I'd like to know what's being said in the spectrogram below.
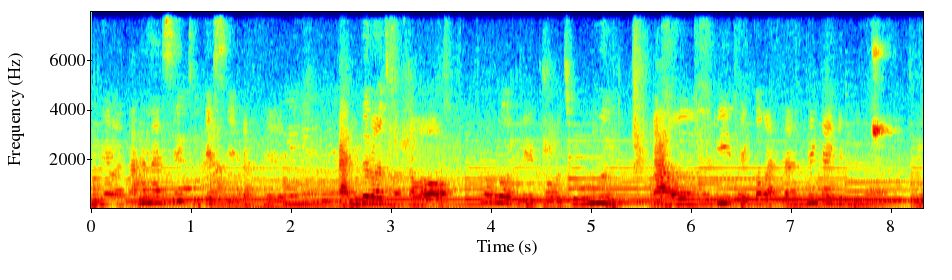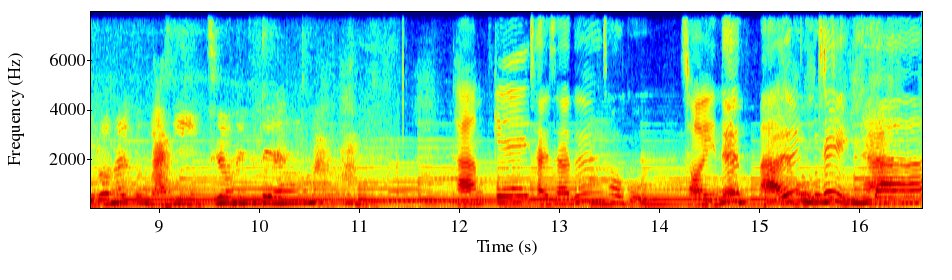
동네마다 하나씩 두 개씩 이렇게 만들어져서 서로 이렇게 더 좋은 마을이 될 것 같다는 생각이 들어요. 이런 활동 많이 지원해 주세요. 다 함께 잘 사는 서구. 저희는 마을 공동체입니다.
